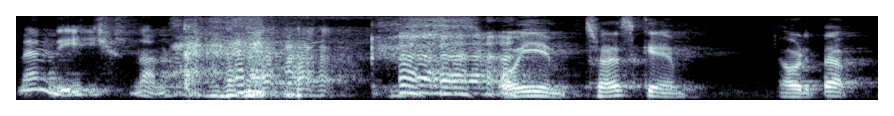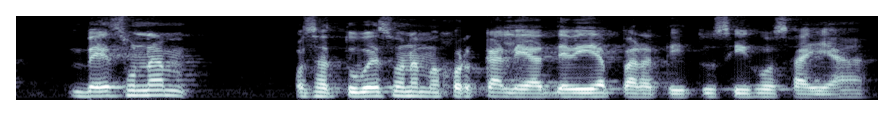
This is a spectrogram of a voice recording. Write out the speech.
Me han dicho, no, no. Oye, ¿sabes qué? Ahorita ves una. O sea, tú ves una mejor calidad de vida para ti y tus hijos allá.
